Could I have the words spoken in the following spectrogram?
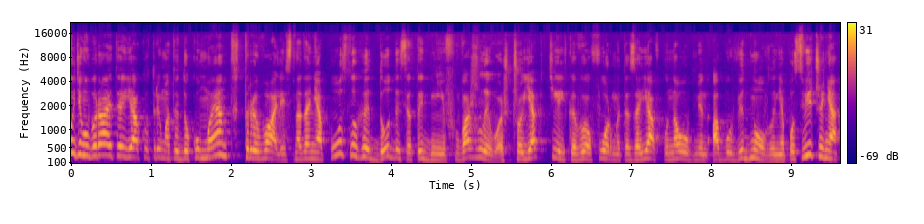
Потім обирайте, як отримати документ, тривалість надання послуги до 10 днів. Важливо, що як тільки ви оформите заявку на обмін або відновлення посвідчення,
